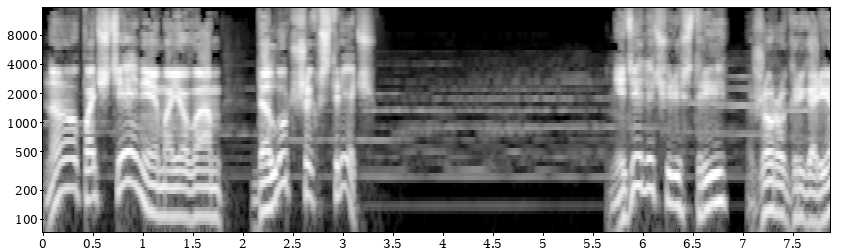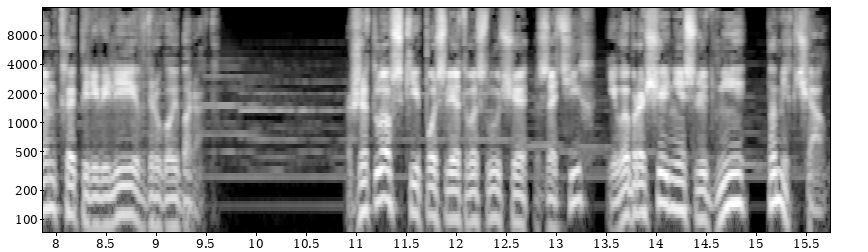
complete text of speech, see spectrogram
Ну, почтение мое вам, до лучших встреч. Недели через три Жору Григоренко перевели в другой барак. Житловский после этого случая затих и в обращении с людьми помягчал.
